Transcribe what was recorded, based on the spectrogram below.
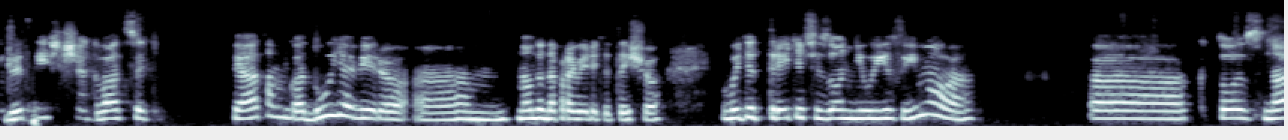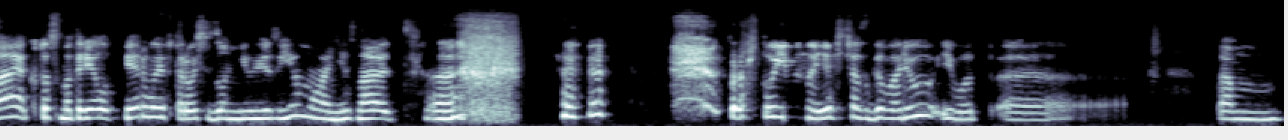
в 2025 году, я верю, э, но надо проверить это еще, выйдет третий сезон «Неуязвимого». Э, кто знает, кто смотрел первый и второй сезон «Неуязвимого», они знают, э, про что именно я сейчас говорю, и вот э, там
